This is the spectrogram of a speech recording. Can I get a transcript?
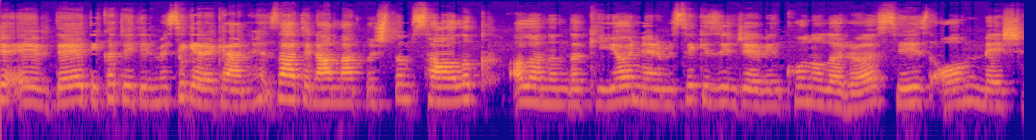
evde dikkat edilmesi gereken zaten anlatmıştım. Sağlık alanındaki yönlerimiz 8. evin konuları siz 15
